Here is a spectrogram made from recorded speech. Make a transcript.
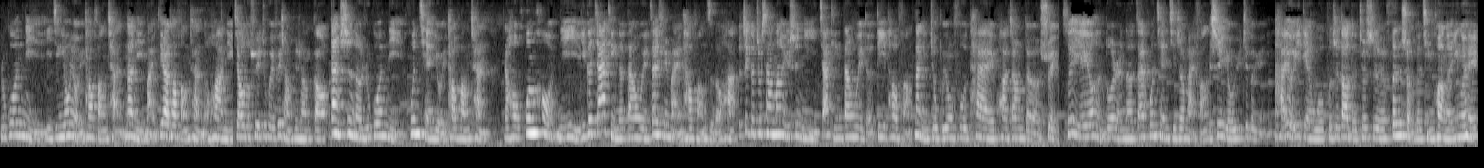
如果你已经拥有一套房产，那你买第二套房产的话，你交的税就会非常非常高。但是呢，如果你婚前有一套房产，然后婚后你以一个家庭的单位再去买一套房子的话，这个就相当于是你以家庭单位的第一套房，那你就不用付太夸张的税。所以也有很多人呢在婚前急着买房，也是由于这个原因。还有一点我不知道的就是分手的情况了，因为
